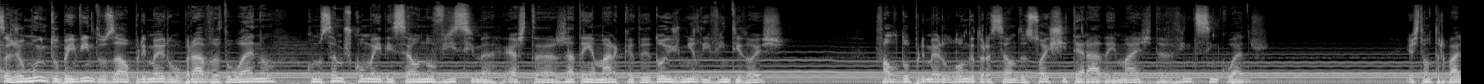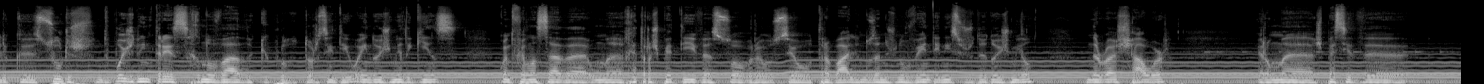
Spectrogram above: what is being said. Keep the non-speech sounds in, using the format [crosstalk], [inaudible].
Sejam muito bem-vindos ao primeiro Brava do ano. Começamos com uma edição novíssima, esta já tem a marca de 2022. Falo do primeiro longa duração de Soy Terada em mais de 25 anos. Este é um trabalho que surge depois do interesse renovado que o produtor sentiu em 2015, quando foi lançada uma retrospectiva sobre o seu trabalho nos anos 90 e inícios de 2000, na Rush Hour. Era uma espécie de.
